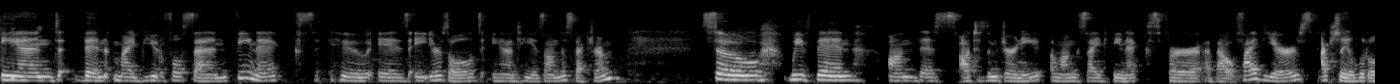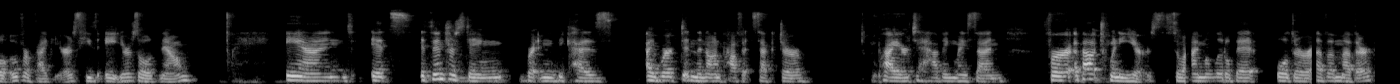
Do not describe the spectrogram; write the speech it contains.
And then my beautiful son, Phoenix, who is eight years old and he is on the spectrum. So we've been on this autism journey alongside Phoenix for about five years, actually a little over five years. He's eight years old now. And it's it's interesting, Brittyn, because I worked in the nonprofit sector prior to having my son for about 20 years. So I'm a little bit older of a mother.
